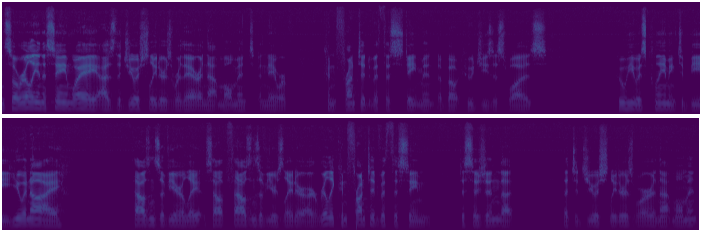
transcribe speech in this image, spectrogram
And so, really, in the same way as the Jewish leaders were there in that moment and they were confronted with this statement about who Jesus was, who he was claiming to be, you and I, thousands of, year la- thousands of years later, are really confronted with the same decision that that the Jewish leaders were in that moment.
